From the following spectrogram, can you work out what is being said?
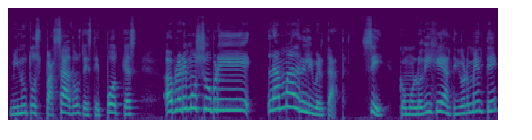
minutos pasados de este podcast, hablaremos sobre la Madre Libertad. Sí, como lo dije anteriormente,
